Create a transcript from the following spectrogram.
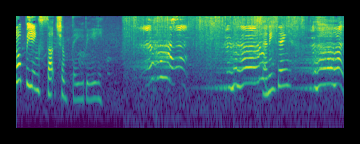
Stop being such a baby. Anything? No.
